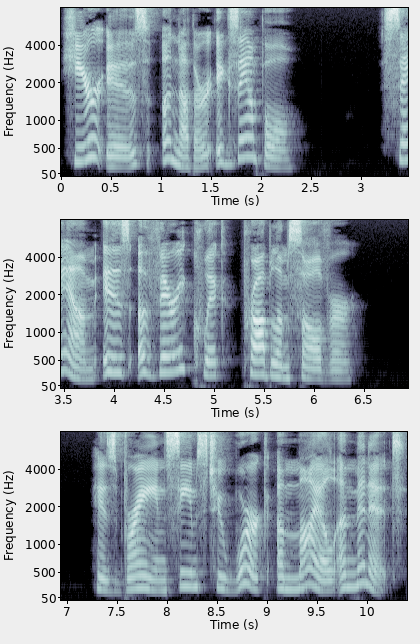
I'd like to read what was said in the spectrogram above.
Here is another example. Sam is a very quick problem solver. His brain seems to work a mile a minute.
